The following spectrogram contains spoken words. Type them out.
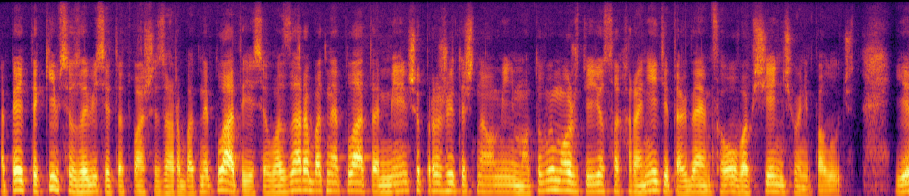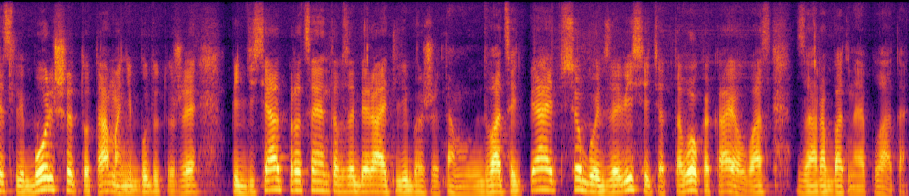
Опять-таки, все зависит от вашей заработной платы. Если у вас заработная плата меньше прожиточного минимума, то вы можете ее сохранить, и тогда МФО вообще ничего не получит. Если больше, то там они будут уже 50% забирать, либо же там 25%. Все будет зависеть от того, какая у вас заработная плата.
